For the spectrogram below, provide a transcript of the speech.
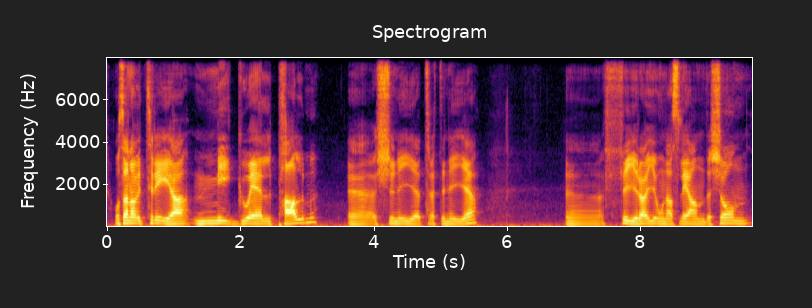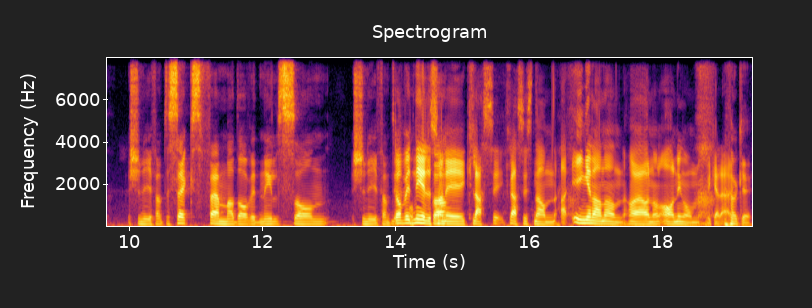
Och sen har vi trea Miguel Palm. Eh, 29.39. Eh, fyra Jonas Leandersson. 29.56. Femma David Nilsson. 29.58. David Nilsson är klassi, klassiskt namn. Ah, Ingen annan har jag någon aning om vilka det är. Okej.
